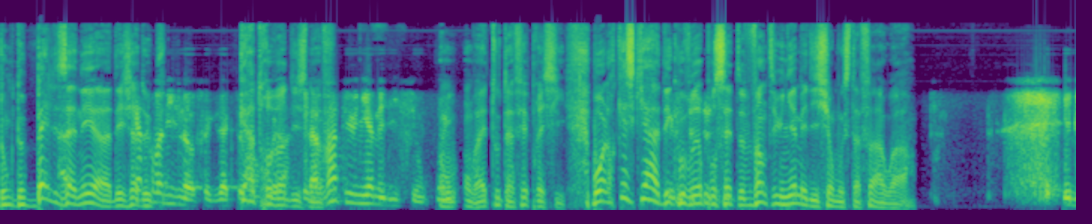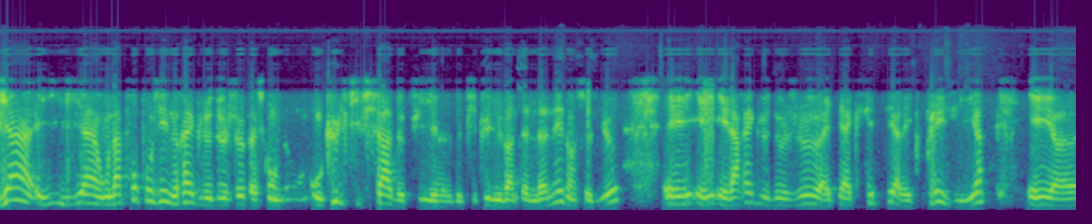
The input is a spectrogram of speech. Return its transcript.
Donc de belles années euh, déjà de 99 exactement. 99. Voilà. C'est la 21e édition. Oui. On, on va être tout à fait précis. Bon, alors qu'est-ce qu'il y a à découvrir pour cette 21e édition, Mustapha Awar Eh bien, il y a, on a proposé une règle de jeu parce qu'on on cultive ça depuis euh, depuis plus d'une vingtaine d'années dans ce lieu, et, et- et la règle de jeu a été acceptée avec plaisir. Et euh,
